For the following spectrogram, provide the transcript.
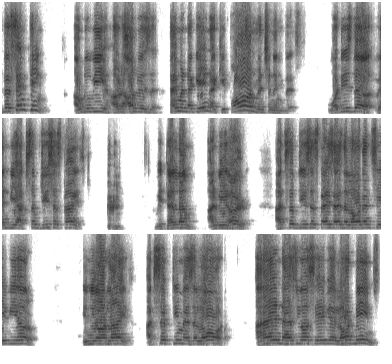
the same thing. How do we always time and again I keep on mentioning this. What is the when we accept Jesus Christ? we tell them and we heard accept Jesus Christ as the Lord and Savior in your life. Accept Him as a Lord and as your Savior. Lord means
